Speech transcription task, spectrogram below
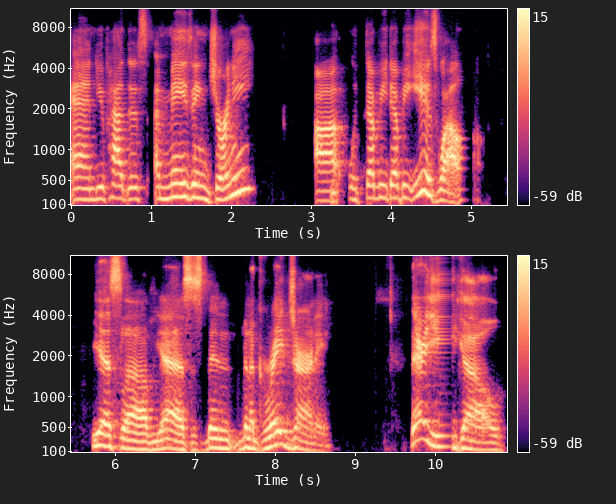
and you've had this amazing journey uh, with WWE as well. yes, love. Yes, it's been been a great journey. There you go.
